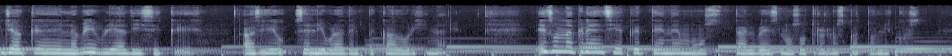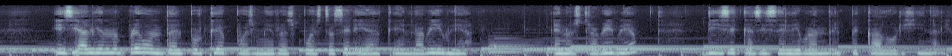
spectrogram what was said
ya que en la Biblia dice que así se libra del pecado original. Es una creencia que tenemos tal vez nosotros los católicos. Y si alguien me pregunta el por qué, pues mi respuesta sería que en la Biblia, en nuestra Biblia, dice que así se libran del pecado original.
